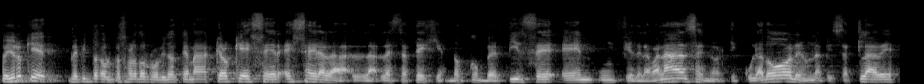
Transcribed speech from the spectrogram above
pero yo creo que, repito, volviendo al tema, creo que esa era, esa era la, la, estrategia, ¿no? Convertirse en un fiel de la balanza, en un articulador, en una pieza clave,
